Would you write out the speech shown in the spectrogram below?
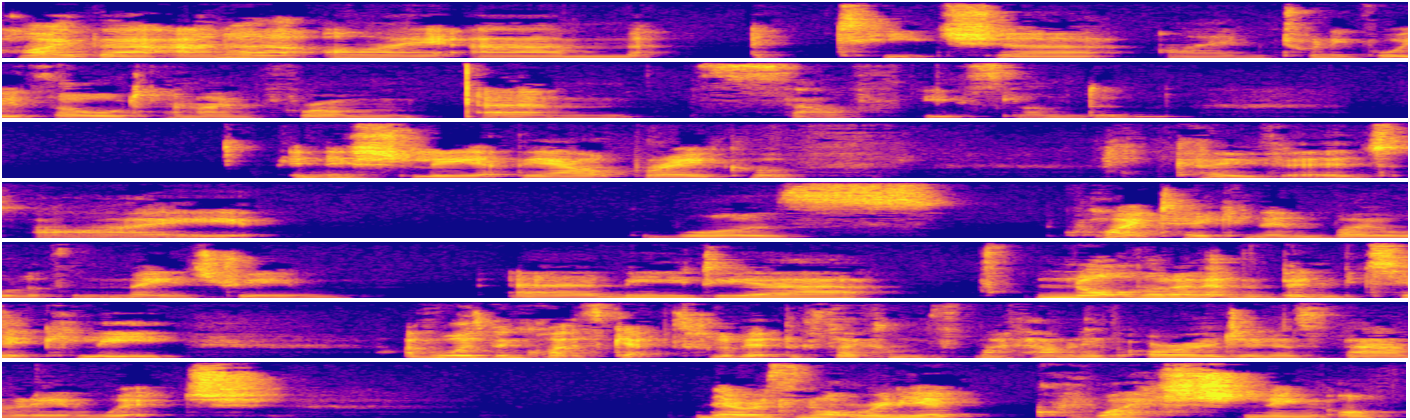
Hi there, Anna. I am a teacher. I'm 24 years old and I'm from um, South East London. Initially, at the outbreak of COVID, I was quite taken in by all of the mainstream uh, media. Not that I've ever been particularly, I've always been quite sceptical of it because I come from my family of origin as a family in which there is not really a questioning of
